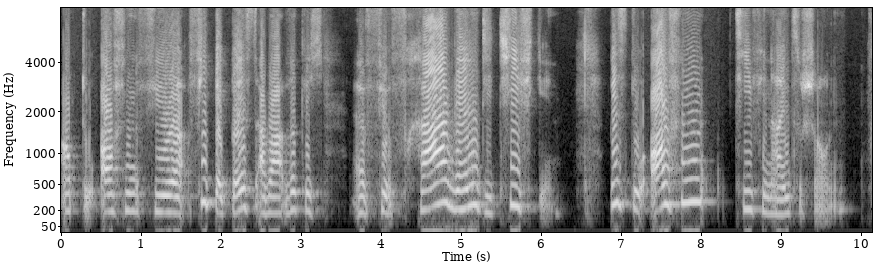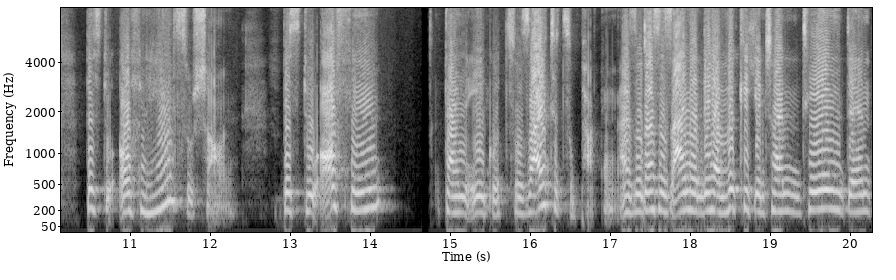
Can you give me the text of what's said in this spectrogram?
ob du offen für Feedback bist, aber wirklich äh, für Fragen, die tief gehen. Bist du offen, tief hineinzuschauen? Bist du offen hinzuschauen? Bist du offen, dein Ego zur Seite zu packen? Also das ist einer der wirklich entscheidenden Themen, denn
